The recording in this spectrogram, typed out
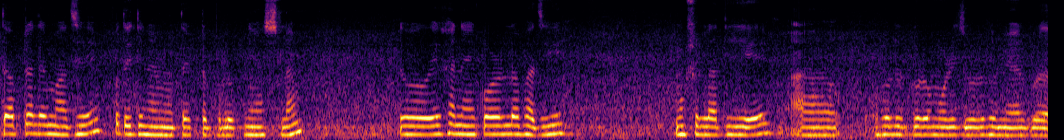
তো আপনাদের মাঝে প্রতিদিনের মতো একটা ব্লগ নিয়ে আসলাম। তো এখানে করলা ভাজি, মশলা দিয়ে হলুদ গুঁড়ো, মরিচ গুঁড়ো, ধনিয়ার গুঁড়ো,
